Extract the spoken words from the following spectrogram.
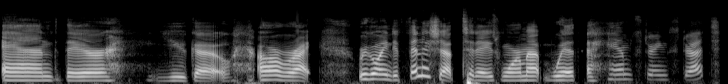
And there you go. All right, we're going to finish up today's warm up with a hamstring stretch.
